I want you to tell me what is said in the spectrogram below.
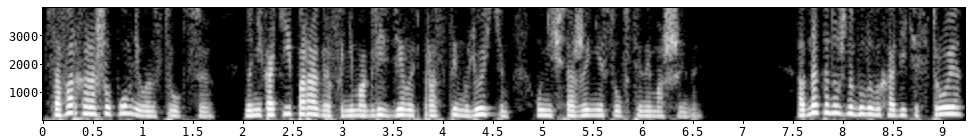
Сафар хорошо помнил инструкцию, но никакие параграфы не могли сделать простым и легким уничтожение собственной машины. Однако нужно было выходить из строя,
